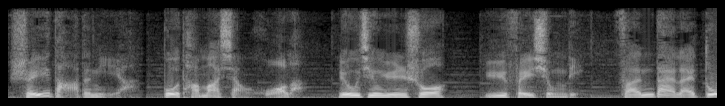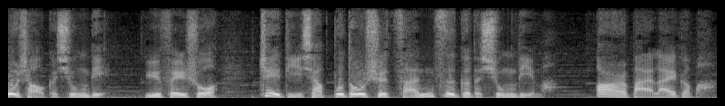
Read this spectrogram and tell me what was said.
谁打的你呀？不他妈想活了！刘青云说：“于飞兄弟，咱带来多少个兄弟？”于飞说：“这底下不都是咱自个的兄弟吗？二百来个吧。”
